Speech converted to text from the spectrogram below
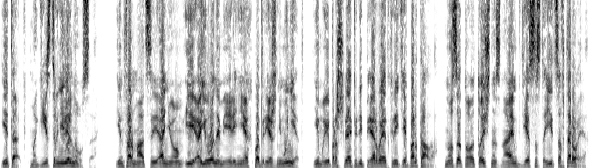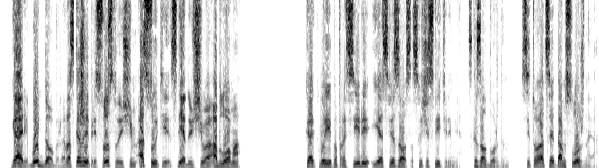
«Итак, магистр не вернулся. Информации о нем и о его намерениях по-прежнему нет, и мы прошляпили первое открытие портала, но зато точно знаем, где состоится второе. Гарри, будь добр, расскажи присутствующим о сути следующего облома». «Как вы и попросили, я связался с вычислителями», — сказал Борден. «Ситуация там сложная.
